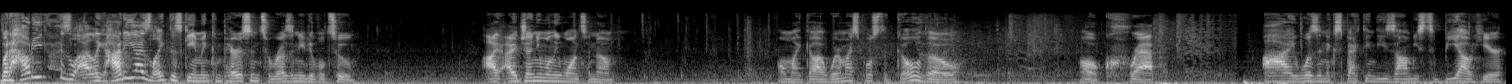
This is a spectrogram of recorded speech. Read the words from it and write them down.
But how do you guys li- like? How do you guys like this game in comparison to Resident Evil 2? I I genuinely want to know. Oh my god, where am I supposed to go though? Oh crap! I wasn't expecting these zombies to be out here.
